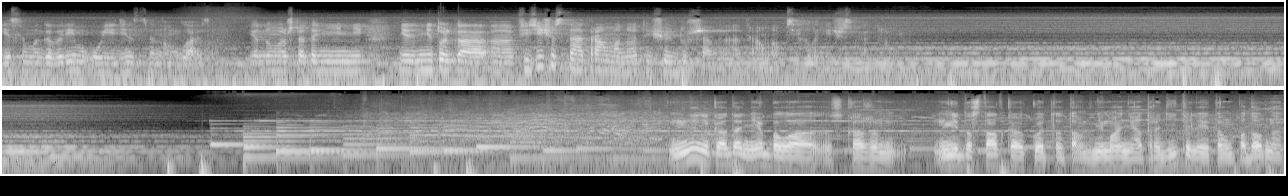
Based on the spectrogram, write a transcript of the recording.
если мы говорим о единственном глазе. Я думаю, что это не, не, не, не только э, физическая травма, но это еще и душевная травма, психологическая травма. Никогда не было, скажем, недостатка какой-то там внимания от родителей и тому подобное.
